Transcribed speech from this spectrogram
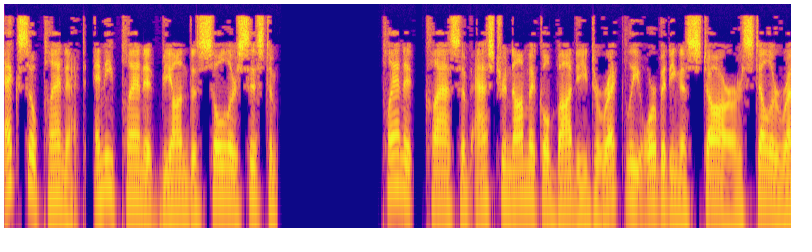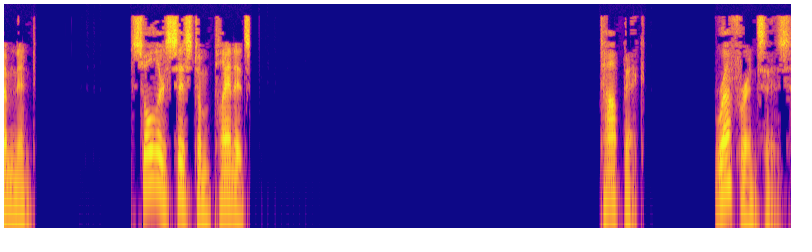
Exoplanet – any planet beyond the Solar System. Planet – class of astronomical body directly orbiting a star or stellar remnant. Solar System planets. References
